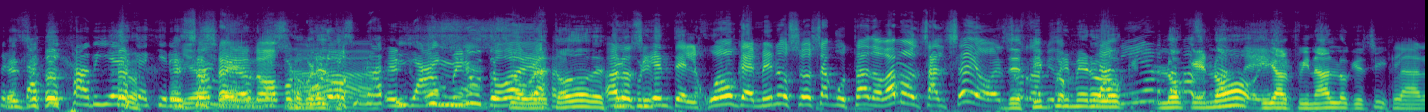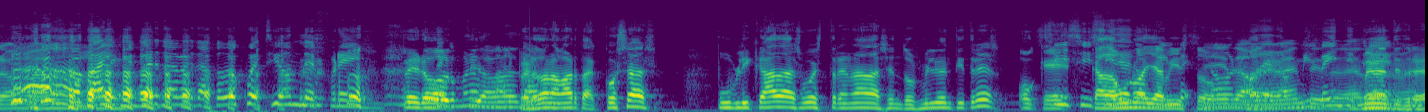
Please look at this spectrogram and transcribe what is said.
pero está aquí Javier que quiere Eso ser una En un minuto, Sobre vaya. todo a lo siguiente, el juego que menos os ha gustado. Vamos, salseo. Eso decir rápido. Primero La lo que, lo que no grande. y al final lo que sí. Claro. Ah, vale, es verdad, es verdad, todo es cuestión de frame. Pero, marcamos. perdona Marta, cosas publicadas o estrenadas en 2023 o que Sí, sí, cada sí, uno haya 2020, visto. No, no, de 2023. 2023,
